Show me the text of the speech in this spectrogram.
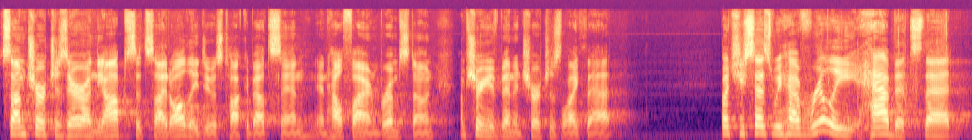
Some churches err on the opposite side. All they do is talk about sin and hellfire and brimstone. I'm sure you've been in churches like that. But she says we have really habits that,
